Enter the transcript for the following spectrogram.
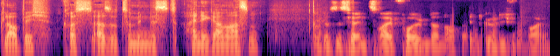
Glaube ich. Also zumindest einigermaßen. Und das ist ja in zwei Folgen dann auch endgültig vorbei.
